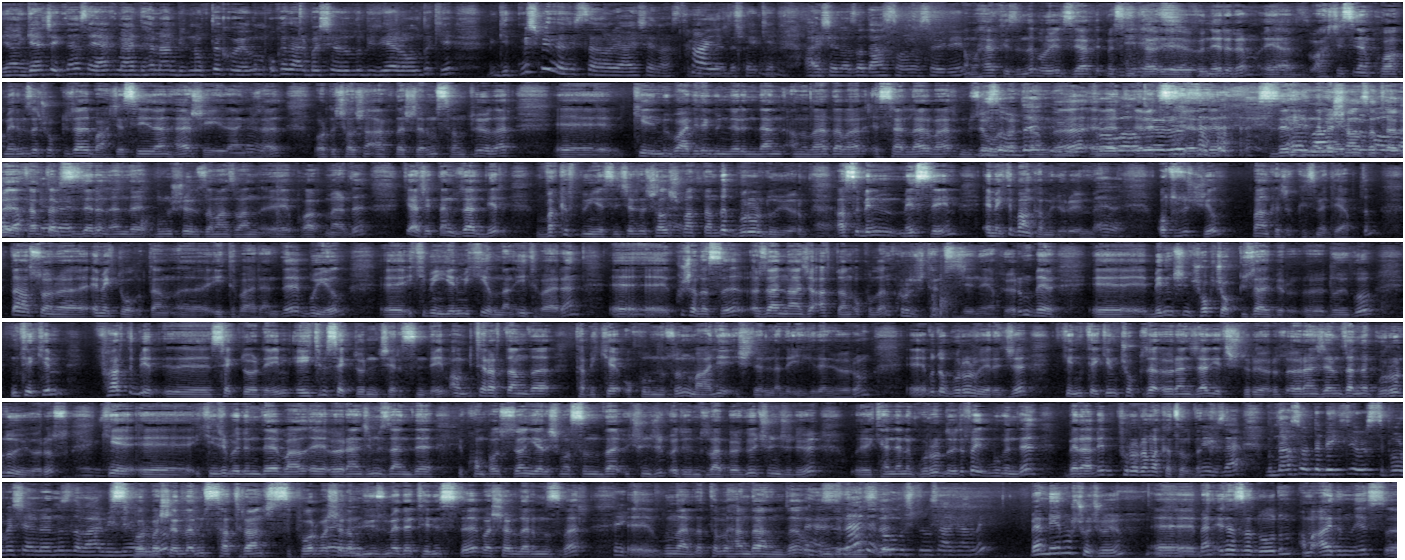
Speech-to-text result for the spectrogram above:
Yani gerçekten Seyahat Mer'de hemen bir nokta koyalım. O kadar başarılı bir yer oldu ki. Gitmiş miydin hiç sen oraya Ayşe Naz? Hayır. Gitmedi Peki. Ayşe Naz'a daha sonra söyleyelim. Ama herkesin de burayı ziyaret etmesini Evet. ter- e, öneririm. Yani bahçesiyle kuakmerimiz de çok güzel. Bahçesiyle her şeyiyle güzel. Orada çalışan arkadaşlarımız tanıtıyorlar. E, ki mübadele günlerinden anılar da var, eserler var, müze Biz olarak orada, da. e, Evet, evet alıyoruz. sizleri de sizleri Elbani dinleme şansı tabii. olarak, Tabii tabii evet. sizlerin de buluşuyoruz zaman zaman e, kuakmerde. Gerçekten güzel bir vakıf bünyesi içerisinde çalışmaktan da gurur duyuyorum. Aslında benim mesleğim emekli banka müdürüyüm ben. Evet. 33 yıl bankacılık hizmeti yaptım. Daha sonra emekli olduktan e, itibaren de bu yıl e, 2022 yılından itibaren e, Kuşadası Özel Naci Akdoğan Okulları'nın kurucu temsilciliğini yapıyorum ve e, benim için çok çok güzel bir e, duygu. Nitekim farklı bir e, sektördeyim, eğitim sektörünün içerisindeyim ama bir taraftan da tabii ki okulumuzun mali işleriyle de ilgileniyorum. E, bu da gurur verici. Ki nitekim çok güzel öğrenciler yetiştiriyoruz. Öğrencilerimizden de gurur duyuyoruz. Ki e, ikinci bölümde ba- e, öğrencimizden de bir kompozisyon yarışmasında üçüncülük ödülümüz var. Bölge üçüncülüğü. E, kendilerine gurur duyduk ve bugün de beraber bir programa katıldık. Ne güzel. Bundan sonra da bekliyoruz. Spor başarılarınız da var biliyorum. Spor başarılarımız satranç, spor başarılarım, Evet. yüzmede, teniste başarılarımız var. Peki. Ee, bunlar da tabii Hande Hanım da Siz nerede de. doğmuştunuz Hakan Bey? Ben memur çocuğuyum. Ee, ben Elazığ'da doğdum ama Aydınlıyız. Ee,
